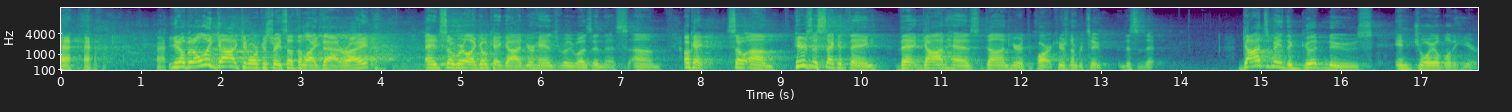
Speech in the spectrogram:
You know, but only God can orchestrate something like that, right? And so we're like, okay, God, your hands really was in this. Um, okay, so um, here's the second thing that God has done here at the park. Here's number two. This is it. God's made the good news enjoyable to hear.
